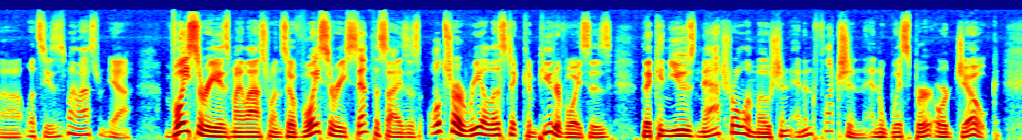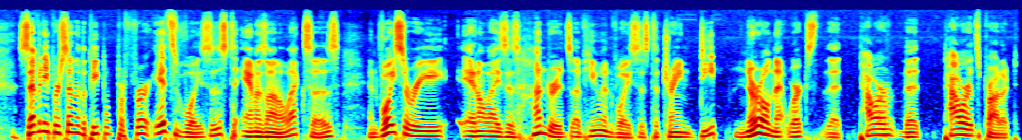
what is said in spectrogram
Uh, let's see, is this my last one? Yeah. Voicery is my last one. So, Voicery synthesizes ultra realistic computer voices that can use natural emotion and inflection and whisper or joke. 70% of the people prefer its voices to Amazon Alexa's, and Voicery analyzes hundreds of human voices to train deep neural networks that power that power its product.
